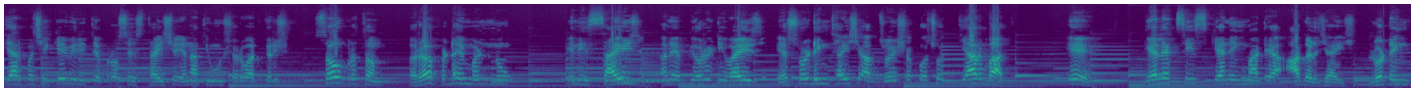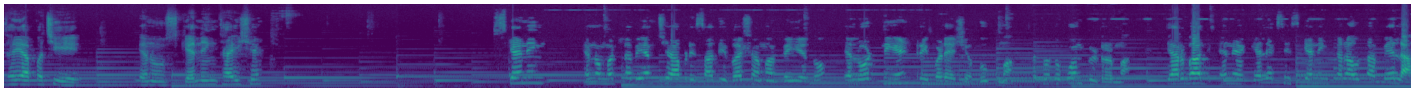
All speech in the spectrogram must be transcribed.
ત્યાર પછી કેવી રીતે પ્રોસેસ થાય છે, એનાથી હું શરૂઆત કરીશ. સૌ પ્રથમ રફ ડાયમંડનું એની સાઇઝ અને પ્યોરિટી વાઇઝ એસોર્ડિંગ થાય છે, આપ જોઈ શકો છો. ત્યારબાદ એ ગેલેક્સી સ્કેનિંગ માટે આગળ જાય છે. લોટિંગ થયા પછી એનું સ્કેનિંગ થાય છે. સ્કેનિંગ એનો મતલબ એમ છે, આપણી સાદી ભાષામાં કહીએ તો કે લોટની એન્ટ્રી પડે છે બુકમાં અથવા તો કોમ્પ્યુટરમાં. ત્યારબાદ એને ગેલેક્સી સ્કેનિંગ કરાવતા પહેલા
